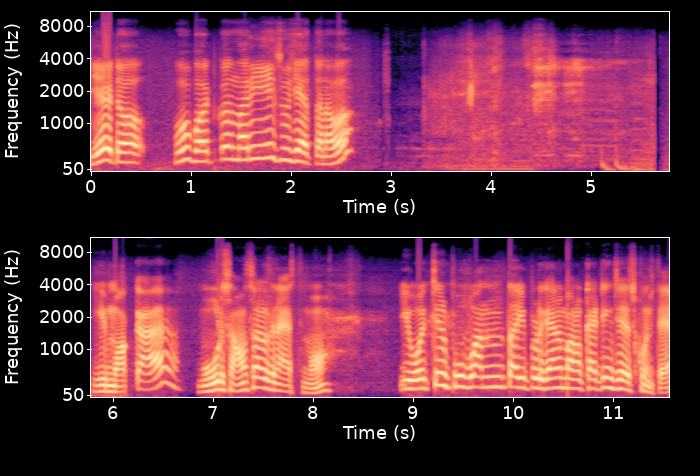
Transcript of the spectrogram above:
ఏటో పువ్వు పట్టుకొని మరీ చూసేస్తున్నావు ఈ మొక్క మూడు సంవత్సరాలకు నేస్తాము ఈ వచ్చిన పువ్వు అంతా ఇప్పుడు కానీ మనం కటింగ్ చేసుకుంటే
